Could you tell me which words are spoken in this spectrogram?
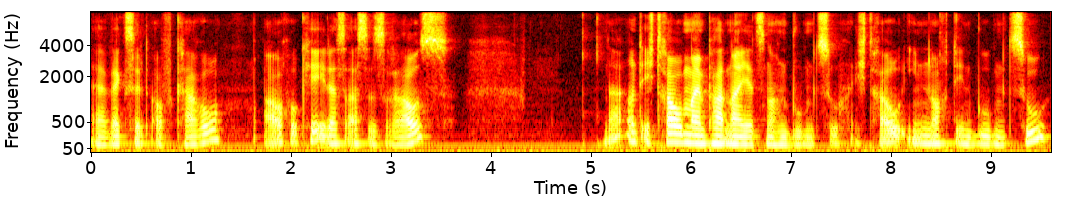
er wechselt auf Karo. Auch okay, das Ass ist raus. Na, und ich traue meinem Partner jetzt noch einen Buben zu. Ich traue ihm noch den Buben zu.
